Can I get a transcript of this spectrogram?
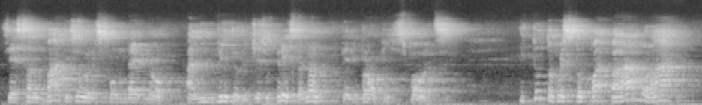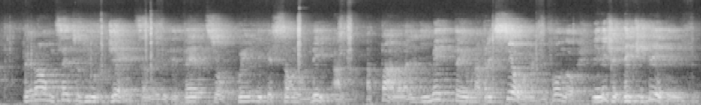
Si è salvati solo rispondendo all'invito di Gesù Cristo, non per i propri sforzi. E tutto questo parabola ha però un senso di urgenza, vedete, verso quelli che sono lì a, a tavola, gli mette una pressione, in fondo gli dice decidetevi.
